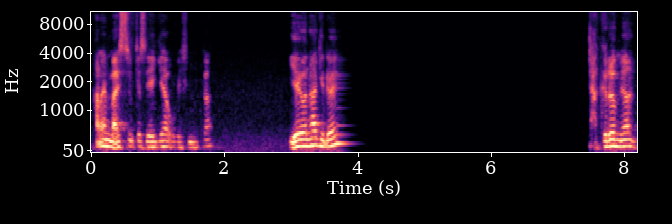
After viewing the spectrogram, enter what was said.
하나님 말씀께서 얘기하고 계십니까? 예언하기를 자 그러면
